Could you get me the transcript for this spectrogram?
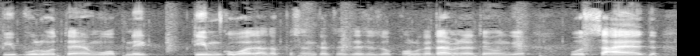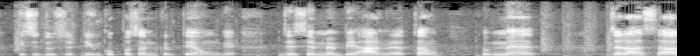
पीपुल होते हैं, वो अपने टीम को बहुत ज़्यादा पसंद करते हैं। जैसे जो कोलकाता में रहते होंगे, वो शायद किसी दूसरी टीम को पसंद करते होंगे। जैसे मैं बिहार में रहता हूँ तो मैं ज़रा सा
